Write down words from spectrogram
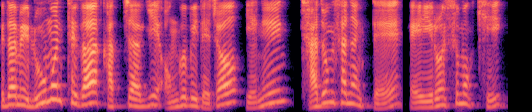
그 다음에 루몬트가 갑자기 언급이 되죠. 얘는 자동 사냥 때 에이론 스모키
